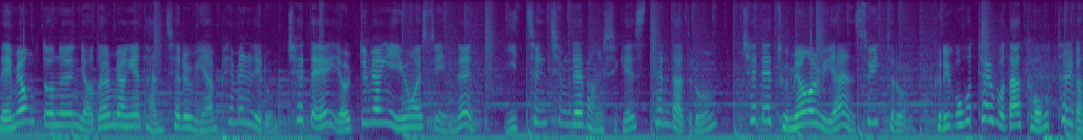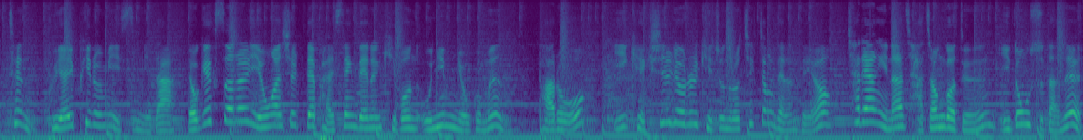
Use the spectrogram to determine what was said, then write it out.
4명 또는 8명의 단체를 위한 family room, 최대 12명이 이용할 수 있는 2층 침대 방식의 standard room, 최대 2명을 위한 스위트 룸, 그리고 호텔보다 더 호텔 같은 VIP룸이 있습니다. 여객선을 이용하실 때 발생되는 기본 운임 요금은 바로 이 객실료를 기준으로 책정되는데요. 차량이나 자전거 등 이동수단을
